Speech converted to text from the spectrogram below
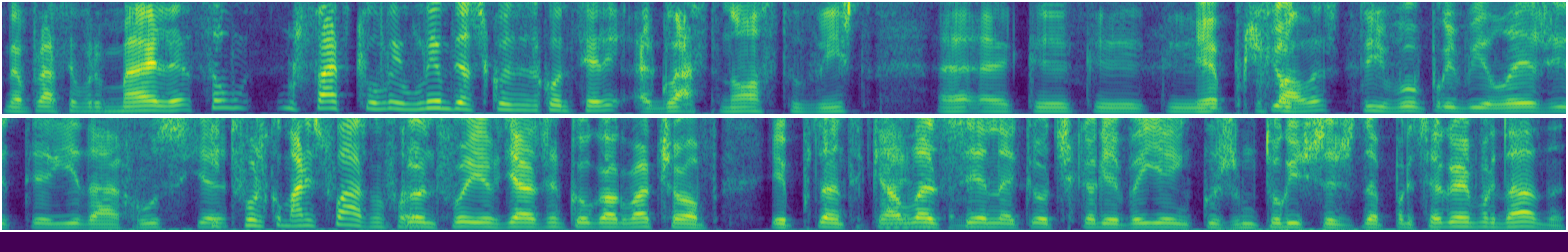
na Praça Vermelha. São os fatos que eu lembro dessas coisas acontecerem. A Glasnost, tudo isto uh, que, que, que, É porque que falas. tive o privilégio de ter ido à Rússia. E tu foste com o Mário Soares, não foi? Quando foi a viagem com o Gorbachev. E portanto, aquela ah, cena que eu descrevi aí em que os motoristas desapareceram é verdade.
